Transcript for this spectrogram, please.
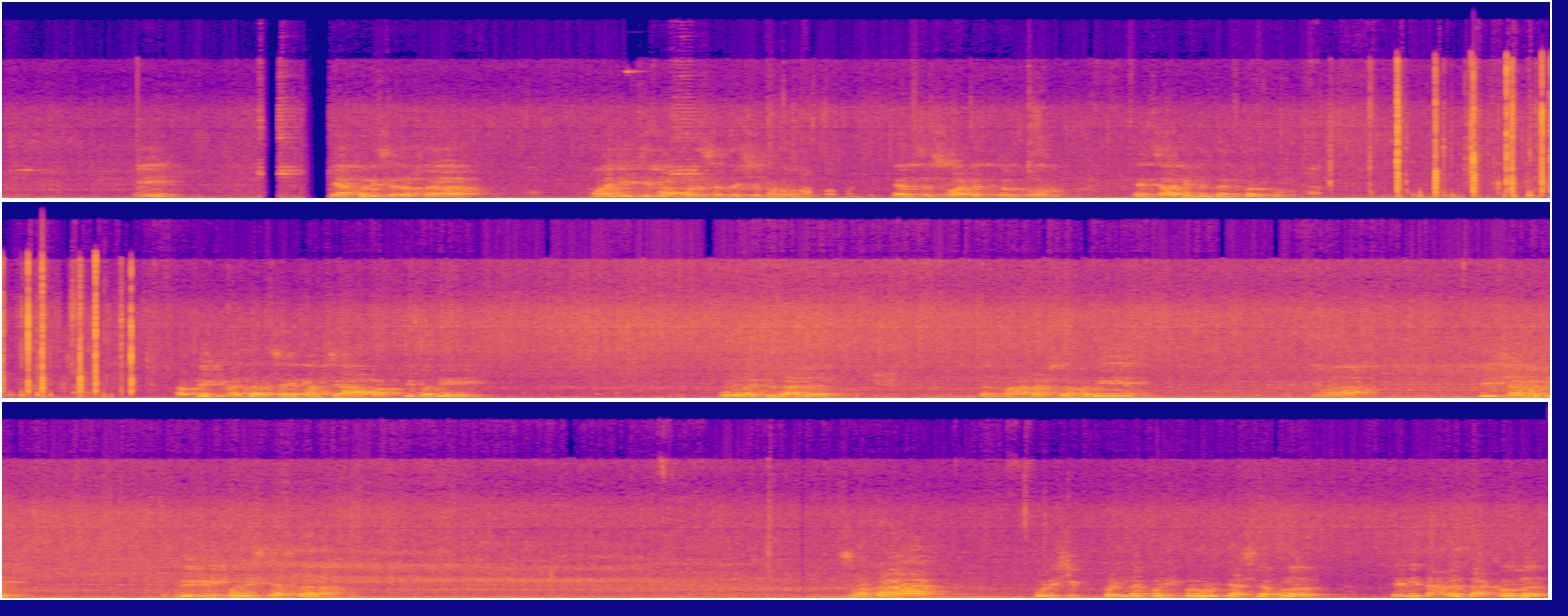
की या परिसरातला माजी जिल्हा परिषद सदस्य म्हणून त्यांचं स्वागत करतो त्यांचं अभिनंदन करतो. आपले खासदार साहेबांच्या बाबतीमध्ये बोलायचं झालं तर महाराष्ट्रामध्ये किंवा देशामध्ये वेगळी परिस्थिती असताना स्वतः थोडीशी बंडखोरी प्रवृत्ती असल्यामुळं त्यांनी धाडस दाखवलं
